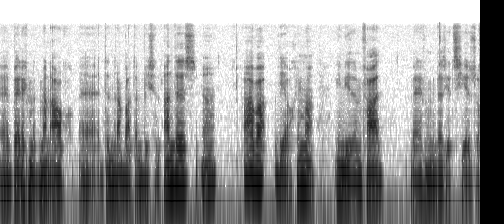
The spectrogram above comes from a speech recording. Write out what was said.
äh, berechnet man auch äh, den Rabatt ein bisschen anders. Ja? Aber wie auch immer, in diesem Fall berechnen wir das jetzt hier so.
